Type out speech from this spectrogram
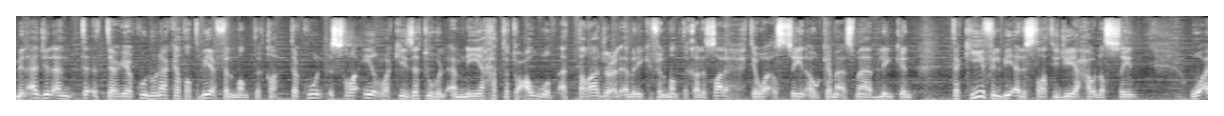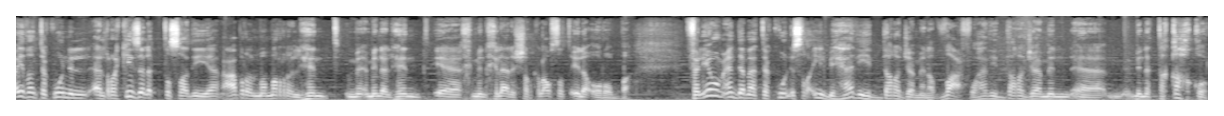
من أجل أن يكون هناك تطبيع في المنطقة تكون إسرائيل ركيزته الأمنية حتى تعوض التراجع الأمريكي في المنطقة لصالح احتواء الصين أو كما أسماها بلينكن تكييف البيئة الاستراتيجية حول الصين وأيضا تكون الركيزة الاقتصادية عبر الممر الهند من الهند آه، من خلال الشرق الأوسط إلى أوروبا. فاليوم عندما تكون إسرائيل بهذه الدرجة من الضعف وهذه الدرجة من آه، من التقهقر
